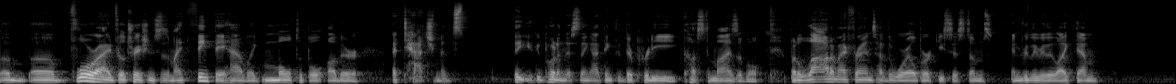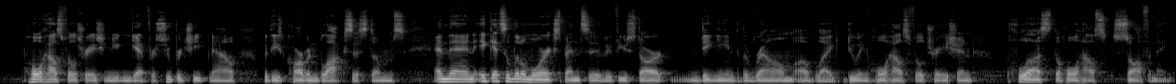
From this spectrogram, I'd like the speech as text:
a, a fluoride filtration system. I think they have like multiple other attachments that you can put in this thing. I think that they're pretty customizable. But a lot of my friends have the Royal Berkey systems and really, really like them. Whole house filtration you can get for super cheap now with these carbon block systems. And then it gets a little more expensive if you start digging into the realm of like doing whole house filtration plus the whole house softening.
